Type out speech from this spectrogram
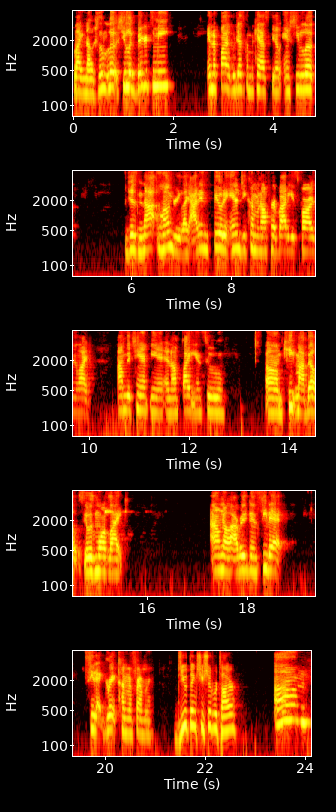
Like, no, she looked, she looked bigger to me in the fight with Jessica McCaskill, and she looked just not hungry. Like, I didn't feel the energy coming off her body as far as in, like, I'm the champion and I'm fighting to um, keep my belts. It was more of like, I don't know. I really didn't see that see that grit coming from her. Do you think she should retire? Um,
